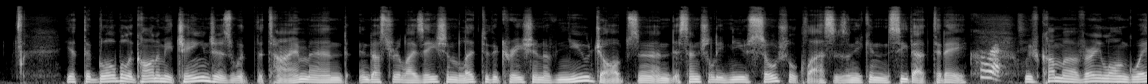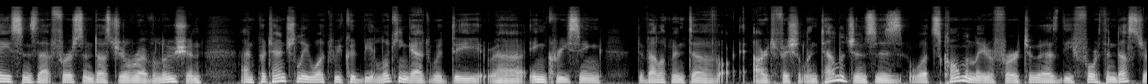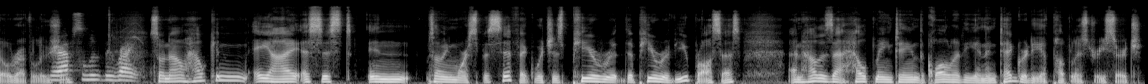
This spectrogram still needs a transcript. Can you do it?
Yet the global economy changes with the time, and industrialization led to the creation of new jobs and essentially new social classes, and you can see that today. Correct. We've come a very long way since that first industrial revolution, and potentially what we could be looking at with the uh, increasing development of artificial intelligence is what's commonly referred to as the fourth industrial revolution. You're absolutely right. So now, how can AI assist in something more specific, which is peer re- the peer review process, and how does that help maintain the quality and integrity of published research?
